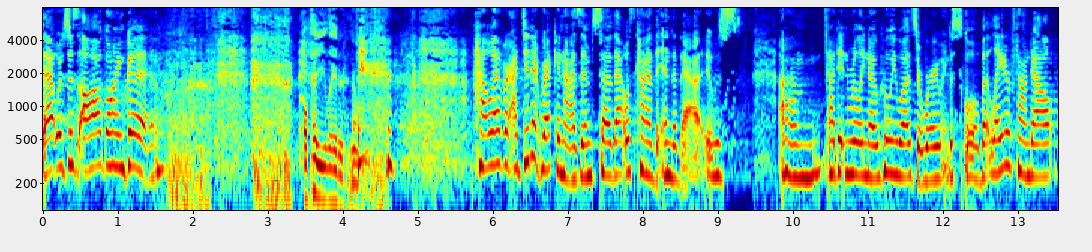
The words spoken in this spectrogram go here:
that was just all going good. I'll pay you later. No. However, I didn't recognize him, so that was kind of the end of that. It was, um, I didn't really know who he was or where he went to school, but later found out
